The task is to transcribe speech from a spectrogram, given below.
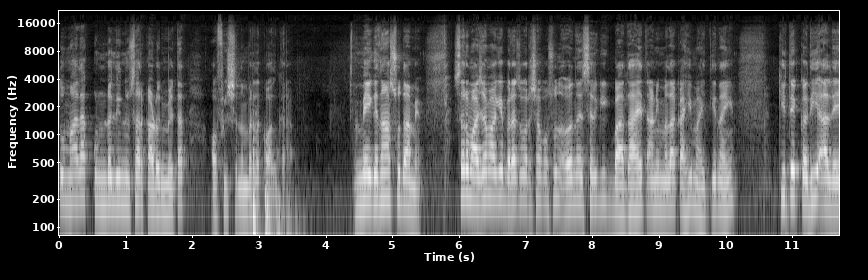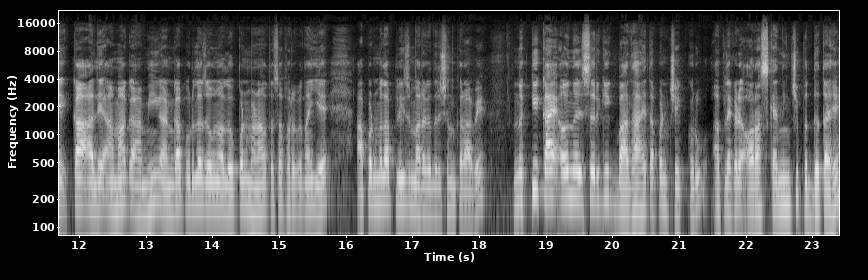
तुम्हाला कुंडलीनुसार काढून मिळतात. ऑफिसच्या नंबरला कॉल करा. मेघना सुदामे सर माझ्या मागे बऱ्याच वर्षापासून अनैसर्गिक बाधा आहेत आणि मला काही माहिती नाही की ते कधी आले का आले. आम्हा आम्ही गाणगापूरला जाऊन आलो पण म्हणावं तसा फरक नाही आहे आपण मला प्लीज मार्गदर्शन करावे. नक्की काय अनैसर्गिक बाधा आहेत आपण चेक करू. आपल्याकडे ऑरा स्कॅनिंगची पद्धत आहे.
